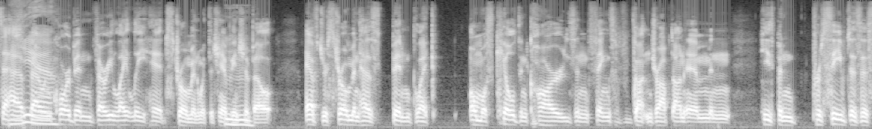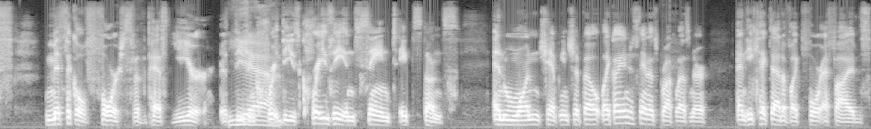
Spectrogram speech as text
to have Yeah. Baron Corbin very lightly hit Strowman with the championship Mm-hmm. belt after Strowman has been like almost killed in cars and things have gotten dropped on him, and he's been perceived as this mythical force for the past year. These Yeah. incra- these crazy, insane tape stunts and one championship belt. Like I understand it's Brock Lesnar, and he kicked out of like four F fives,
